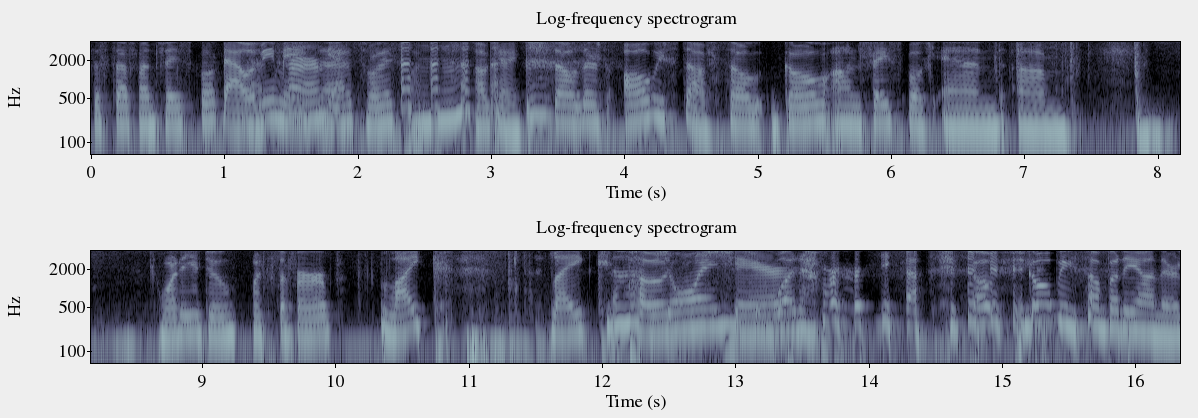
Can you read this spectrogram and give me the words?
the stuff on Facebook. That would be me. her. Yeah. That's what I thought. Okay, so there's always stuff. So go on Facebook and um, what do you do? What's the verb? Like. Like, uh, post, join, share. whatever. yeah, go go be somebody on their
